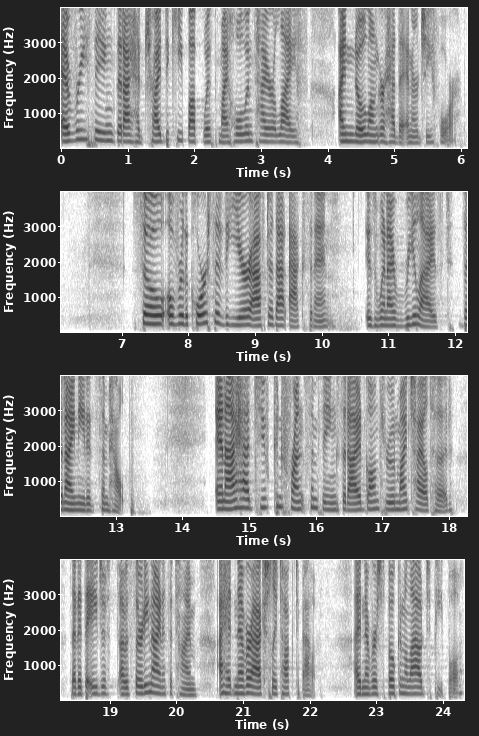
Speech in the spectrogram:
everything that I had tried to keep up with my whole entire life, I no longer had the energy for. So, over the course of the year after that accident, is when I realized that I needed some help. And I had to confront some things that I had gone through in my childhood that at the age of, I was 39 at the time, I had never actually talked about. I had never spoken aloud to people.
